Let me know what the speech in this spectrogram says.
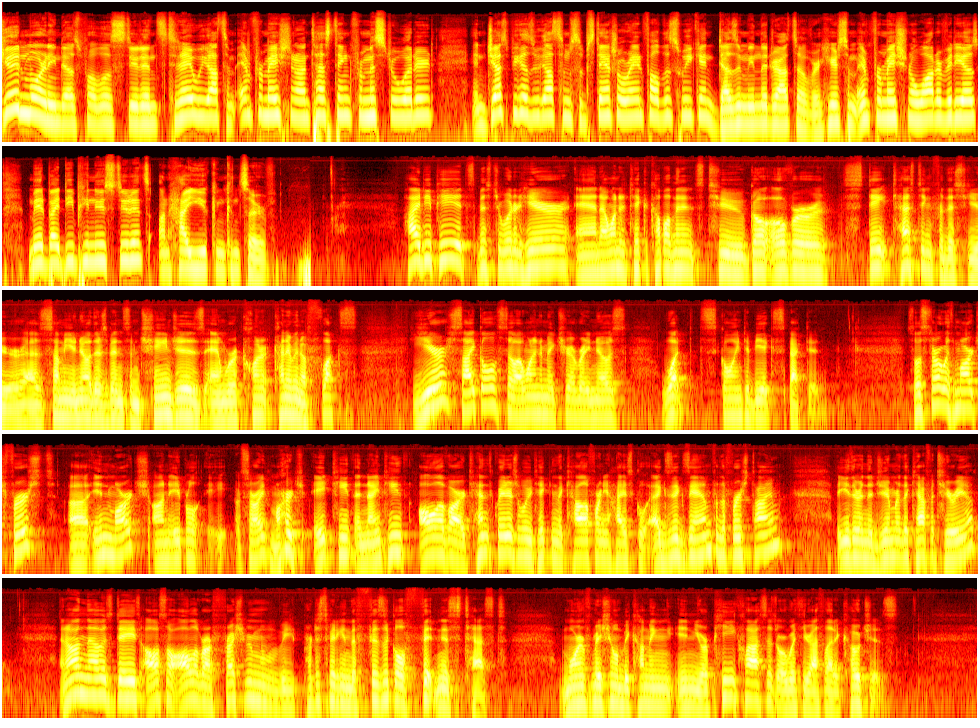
Good morning, Dos Pueblos students. Today we got some information on testing from Mr. Woodard, and just because we got some substantial rainfall this weekend doesn't mean the drought's over. Here's some informational water videos made by DP News students on how you can conserve. Hi DP, it's Mr. Woodard here, and I wanted to take a couple minutes to go over state testing for this year. As some of you know, there's been some changes, and we're kind of in a flux year cycle, so I wanted to make sure everybody knows what's going to be expected. So let's start with March 1st. Uh, in March, on April, uh, sorry, March 18th and 19th, all of our 10th graders will be taking the California High School exit exam for the first time, either in the gym or the cafeteria. And on those days, also all of our freshmen will be participating in the physical fitness test. More information will be coming in your PE classes or with your athletic coaches.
